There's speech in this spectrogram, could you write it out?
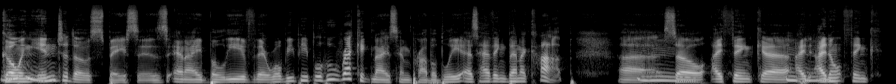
going Mm. into those spaces and i believe there will be people who recognize him probably as having been a cop uh Mm. so i think uh Mhm. I, I don't think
